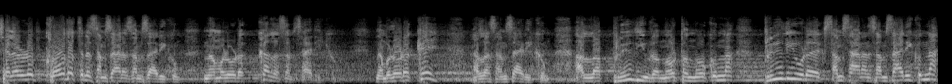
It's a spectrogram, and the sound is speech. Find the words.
ചിലരോട് ക്രോധത്തിന്റെ സംസാരം സംസാരിക്കും നമ്മളോടൊക്കെ അല്ല സംസാരിക്കും. നമ്മളോടൊക്കെ അല്ല സംസാരിക്കും. അല്ല പ്രീതിയുടെ നോട്ടം നോക്കുന്ന പ്രീതിയുടെ സംസാരം സംസാരിക്കുന്ന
